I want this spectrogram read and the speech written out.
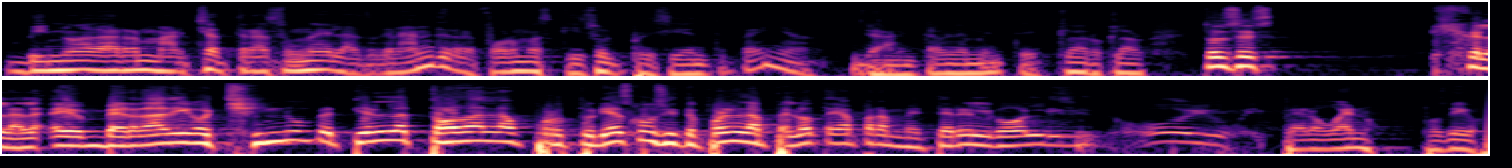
vino a dar marcha atrás una de las grandes reformas que hizo el presidente Peña, lamentablemente. Claro, claro. Entonces, Híjole, en verdad digo, chino, hombre, tiene toda la oportunidad. Es como si te ponen la pelota ya para meter el gol. Y dices, uy, güey. Pero bueno, pues digo,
